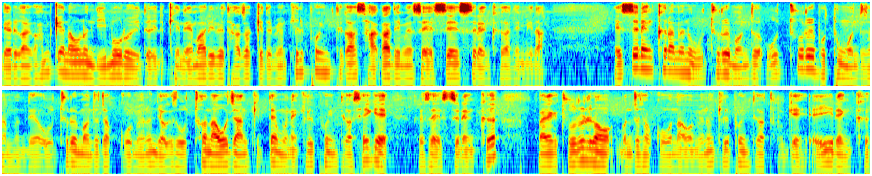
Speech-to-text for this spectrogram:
네르갈과 함께 나오는 니모로이드 이렇게 네 마리를 다 잡게 되면 킬 포인트가 4가 되면서 SS 랭크가 됩니다. S 랭크라면 우투를 먼저 우투를 보통 먼저 잡는데요. 우투를 먼저 잡고 오면은 여기서 우투가 나오지 않기 때문에 킬 포인트가 3개. 그래서 S 랭크. 만약에 둘을 더 먼저 잡고 나오면은 킬 포인트가 2개. A 랭크.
